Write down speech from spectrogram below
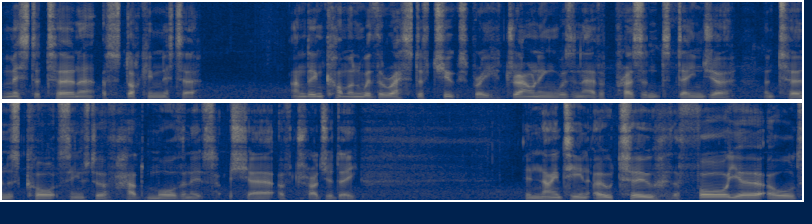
Mr Turner, a stocking knitter. And in common with the rest of Tewkesbury, drowning was an ever-present danger and Turner's Court seems to have had more than its share of tragedy. In 1902, the four-year-old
